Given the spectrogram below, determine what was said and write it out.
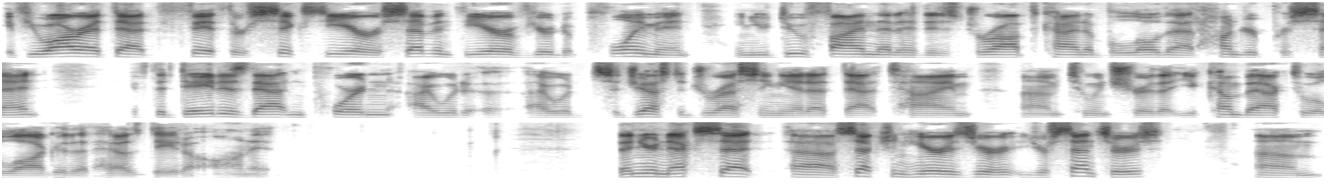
if you are at that fifth or sixth year or seventh year of your deployment and you do find that it has dropped kind of below that 100%, if the data is that important, I would uh, I would suggest addressing it at that time um, to ensure that you come back to a logger that has data on it. Then your next set uh, section here is your your sensors. Um,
